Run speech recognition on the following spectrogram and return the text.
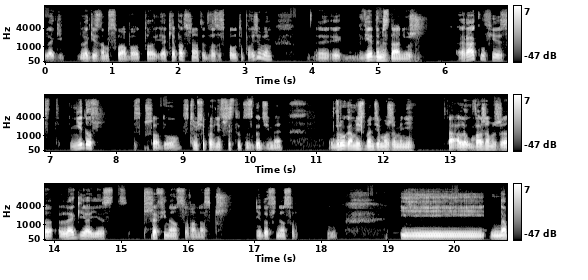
Legii, Legię znam słabo, to jak ja patrzę na te dwa zespoły, to powiedziałbym y, w jednym zdaniu, że Raków jest nie do z przodu, z czym się pewnie wszyscy tu zgodzimy. Druga myśl będzie może mniej, ale uważam, że Legia jest przefinansowana, niedofinansowana. I na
